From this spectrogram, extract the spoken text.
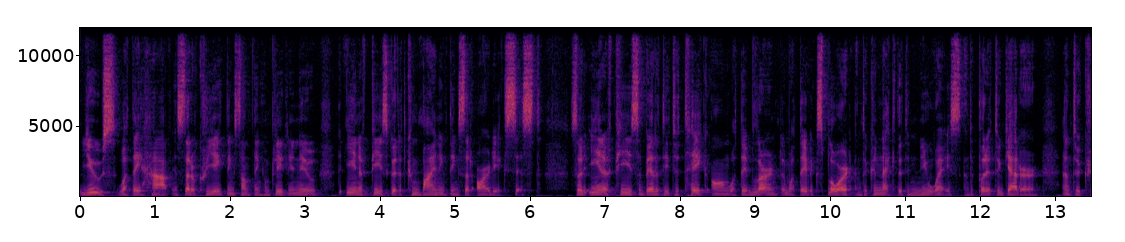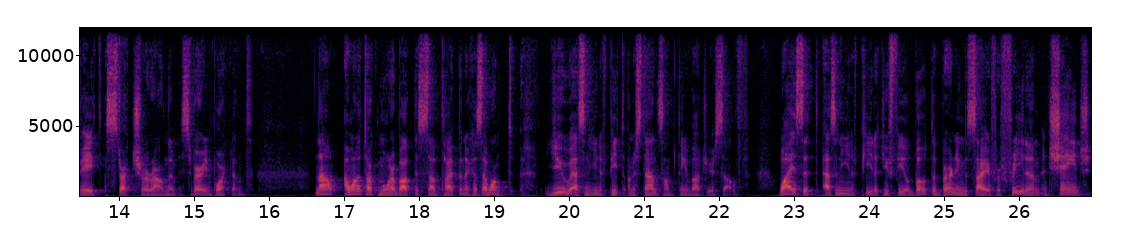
use what they have instead of creating something completely new. The ENFP is good at combining things that already exist. So the ENFP's ability to take on what they've learned and what they've explored and to connect it in new ways and to put it together and to create a structure around them is very important. Now, I want to talk more about this subtype because I want you as an ENFP to understand something about yourself. Why is it as an ENFP that you feel both the burning desire for freedom and change,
